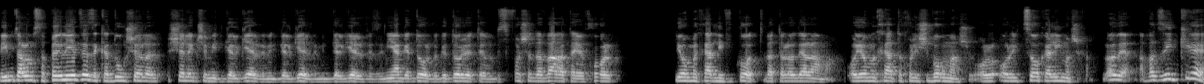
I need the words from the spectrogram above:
ואם אתה לא מספר לי את זה, זה כדור של, שלג שמתגלגל ומתגלגל ומתגלגל וזה נהיה גדול וגדול יותר ובסופו של דבר אתה יכול יום אחד לבכות ואתה לא יודע למה, או יום אחד אתה יכול לשבור משהו, או, או לצעוק על אמא שלך, לא יודע, אבל זה יקרה,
